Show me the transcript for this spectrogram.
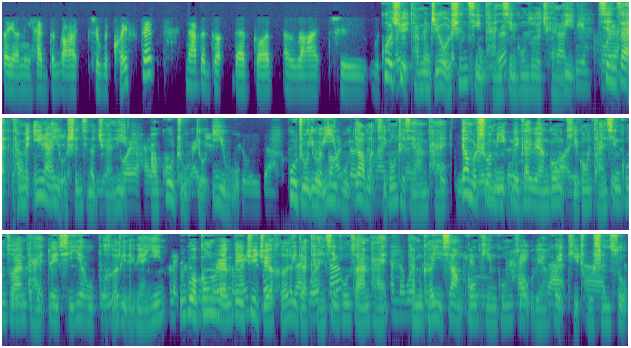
they only had the right to request it.” 过去他们只有申请弹性工作的权利，现在他们依然有申请的权利，而雇主有义务。雇主有义务要么提供这些安排，要么说明为该员工提供弹性工作安排对其业务不合理的原因。如果工人被拒绝合理的弹性工作安排，他们可以向公平工作委员会提出申诉。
